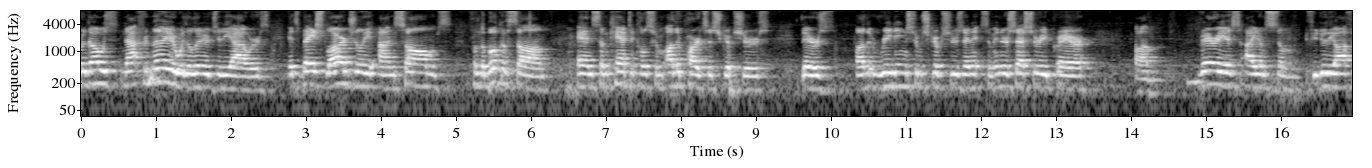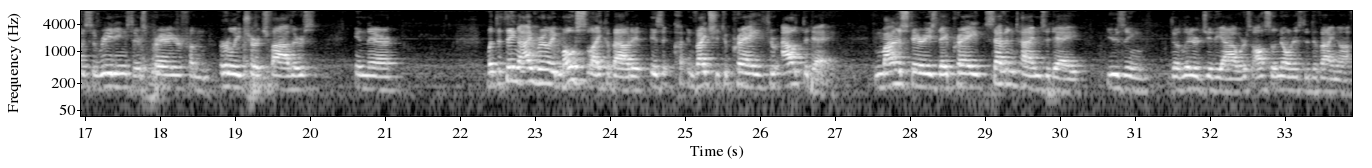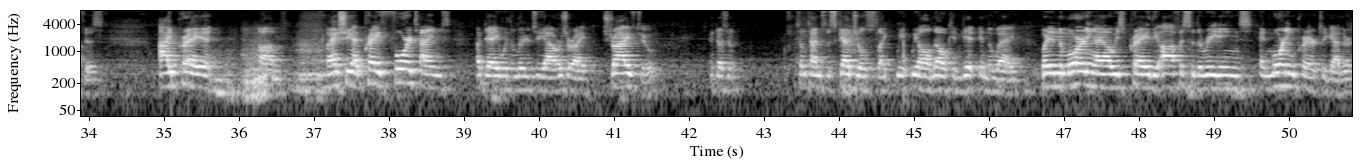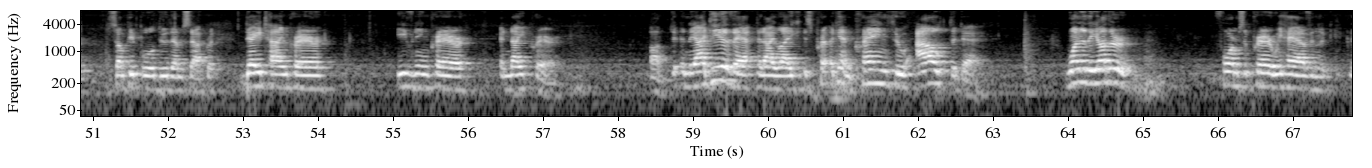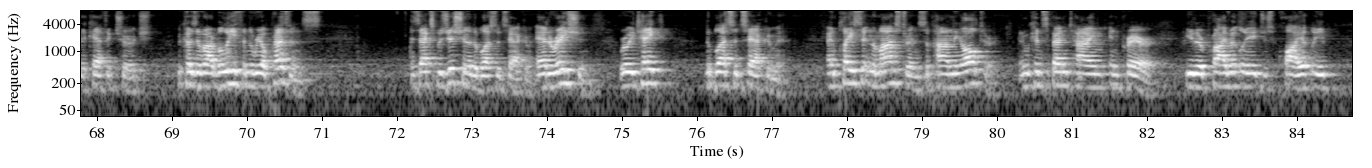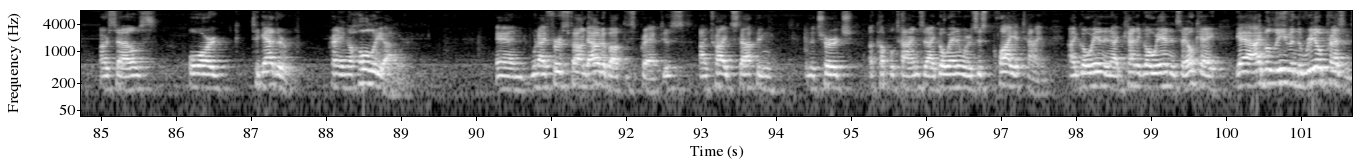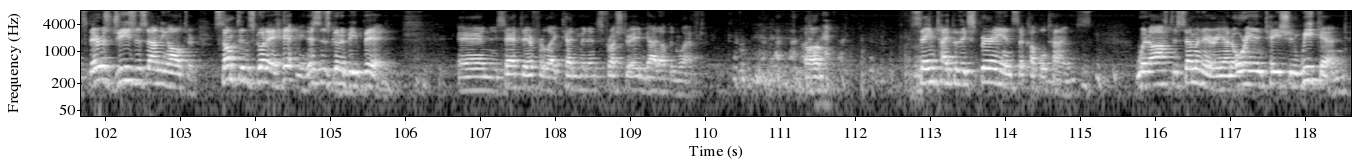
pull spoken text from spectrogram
For those not familiar with the Liturgy of the Hours, it's based largely on Psalms from the book of Psalm and some canticles from other parts of Scriptures. There's other readings from Scriptures in it, some intercessory prayer, um, various items. Some, if you do the Office of Readings, there's prayer from early church fathers in there. But the thing I really most like about it is it invites you to pray throughout the day. In monasteries, they pray seven times a day using the Liturgy of the Hours, also known as the Divine Office. I pray it, um, actually I pray four times a day with the Liturgy of the Hours, or I strive to. It doesn't, sometimes the schedules, like we, we all know, can get in the way. But in the morning, I always pray the Office of the Readings and morning prayer together. Some people will do them separate. Daytime prayer, evening prayer, and night prayer. Uh, and the idea that that I like is, again, praying throughout the day. One of the other forms of prayer we have in the, the Catholic Church, because of our belief in the real presence, is exposition of the Blessed Sacrament, adoration, where we take the Blessed Sacrament and place it in the monstrance upon the altar. And we can spend time in prayer, either privately, just quietly ourselves, or together praying a holy hour. And when I first found out about this practice, I tried stopping in the church a couple times, and I go in and it was just quiet time. I go in and I'd kind of go in and say, okay, yeah, I believe in the real presence. There's Jesus on the altar. Something's going to hit me. This is going to be big. And he sat there for like 10 minutes, frustrated, and got up and left. Um, same type of experience a couple times. Went off to seminary on orientation weekend.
